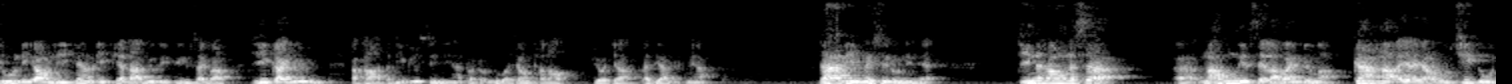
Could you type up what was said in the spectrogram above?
ထိုးလေအောင်လေပြန့်လေဖြတ်တာမျိုးတွေဂရုစိုက်ပါရေကင်တဲ့အခါတတိပြုစင်နေတာအတွက်တော့လိုအပ်ကြောင်းထပ်လောက်ပြောကြားလိုက်ပြစီခင်ဗျာဒါအပြင်မိတ်ဆွေတို့အနေနဲ့ဒီ2020 အဲ9ခုနှစ်10လပိုင်းအတွင်းမှာကံဟာအရာရာကိုချိတိုး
